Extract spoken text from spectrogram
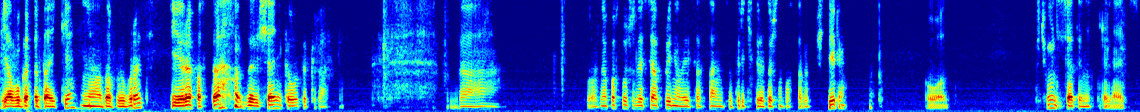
я в угадайке, мне надо выбрать. И РФ оставил завещание кого-то красного. Да. Сложно. Я послушаю для себя принял, если останется 3-4, я точно поставлю 4. Вот. Почему 10 не стреляется?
